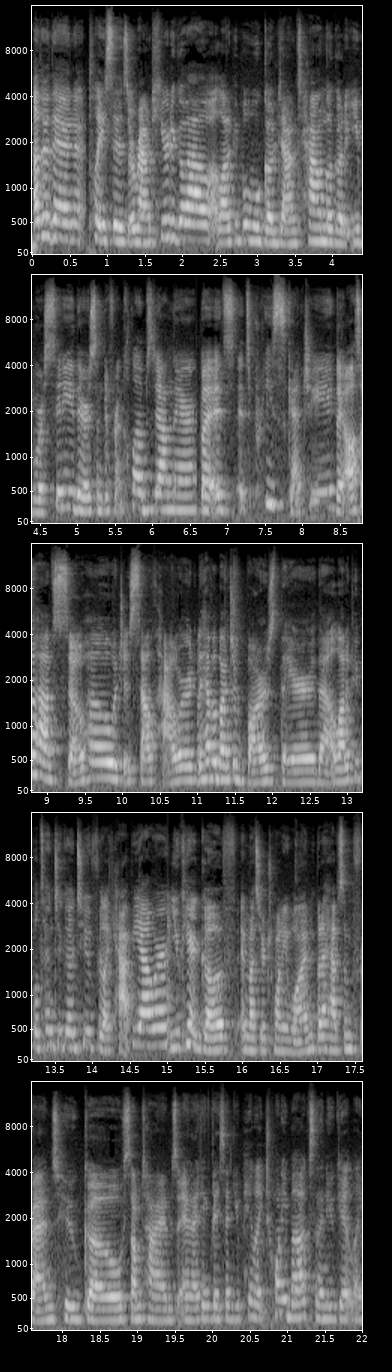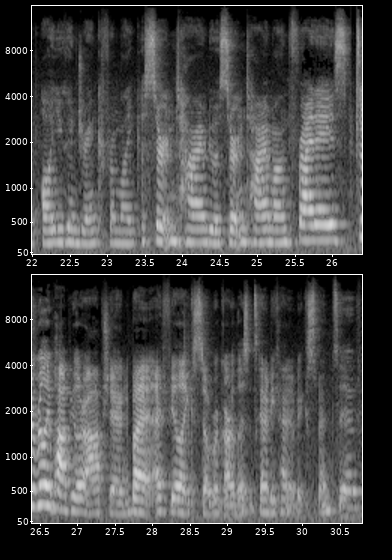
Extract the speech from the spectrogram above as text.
Other than places around here to go out, a lot of people will go downtown, they'll go to Ybor City. There are some different clubs down there, but it's it's pretty sketchy. They also have Soho, which is South Howard. They have a bunch of bars there that a lot of people tend to go to for like happy hour. You can't go if, unless you're 21, but I have some friends who go sometimes and I think they said you pay like 20 bucks and then you get like all you can drink from like a certain time to a certain time on Fridays. It's a really popular option, but I feel like still regardless it's gonna be kind of expensive,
